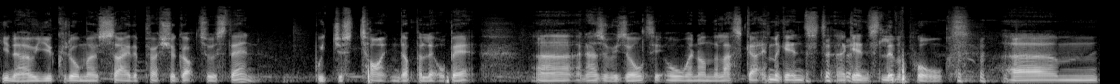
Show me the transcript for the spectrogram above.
you know, you could almost say the pressure got to us then. We just tightened up a little bit. Uh, and as a result, it all went on the last game against against Liverpool. Um,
